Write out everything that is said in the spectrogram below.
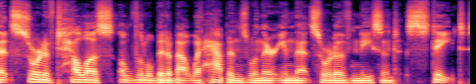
that sort of tell us a little bit about what happens when they're in that sort of nascent state.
